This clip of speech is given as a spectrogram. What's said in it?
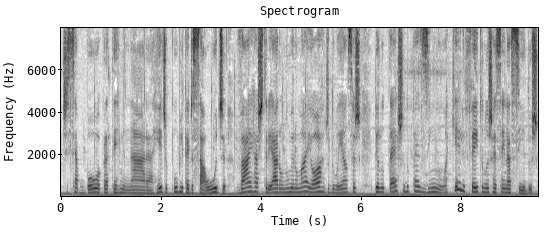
Notícia boa para terminar: a rede pública de saúde vai rastrear um número maior de doenças pelo teste do pezinho, aquele feito nos recém-nascidos.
